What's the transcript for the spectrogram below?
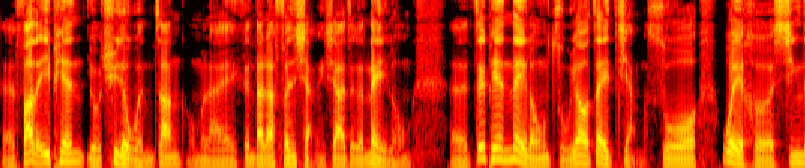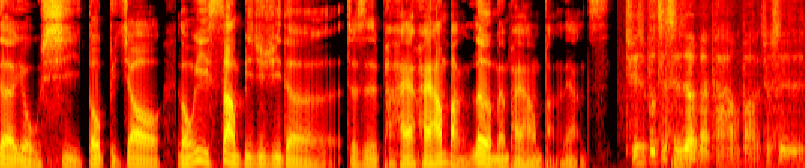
呃发了一篇有趣的文章，我们来跟大家分享一下这个内容。呃，这篇内容主要在讲说，为何新的游戏都比较容易上 B G G 的，就是排排行榜热门排行榜那样子。其实不只是热门排行榜，就是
